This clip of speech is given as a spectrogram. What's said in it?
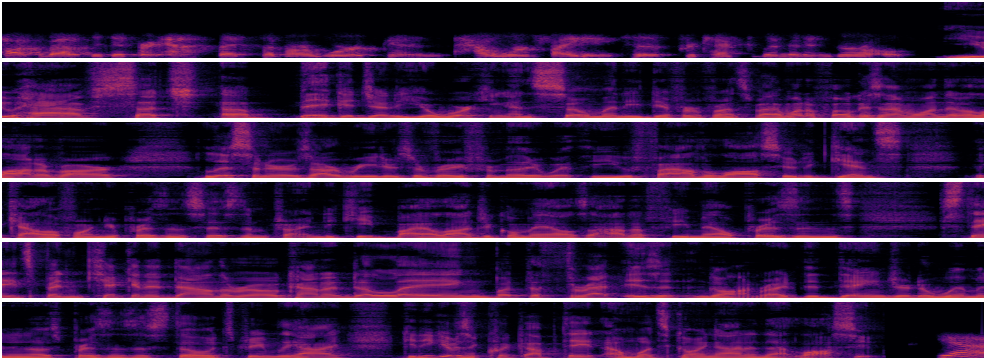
talk about the different aspects of our work and how we're fighting to protect women and girls. You have such a big agenda. You're working on so many different fronts, but I want to focus on one that a lot of our listeners, our readers are very familiar with. You filed a lawsuit against the California prison system, trying to keep biological males out of female prisons state's been kicking it down the road, kind of delaying, but the threat isn't gone, right? The danger to women in those prisons is still extremely high. Can you give us a quick update on what's going on in that lawsuit? Yeah,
